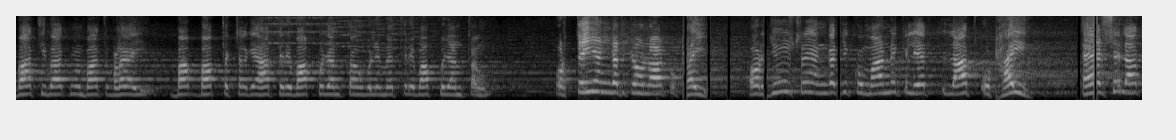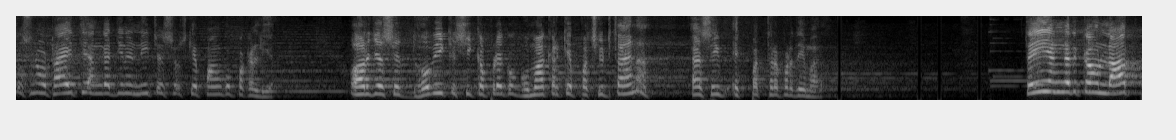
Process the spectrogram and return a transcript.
बात ही बात में बात बढ़ाई, बाप बाप तक चल गया हाँ तेरे बाप को जानता हूँ, बोले, मैं तेरे बाप को जानता हूँ। और तेई अंगद का लात उठाई और जो उसने अंगद जी को मारने के लिए लात उठाई, ऐसे लात उसने उठाई थी, अंगद जी ने नीचे से उसके पाँव को पकड़ लिया। और जैसे धोबी किसी कपड़े को घुमा करके पछीटता है ना, ऐसे ही एक पत्थर पर दे मारा। तई अंगद का उन लात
